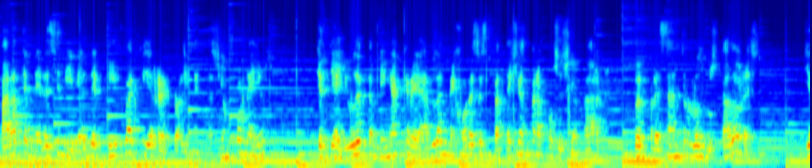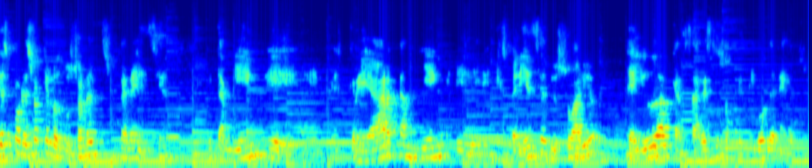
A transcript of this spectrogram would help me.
para tener ese nivel de feedback y de retroalimentación con ellos que te ayude también a crear las mejores estrategias para posicionar tu empresa entre los buscadores. Y es por eso que los buzones de sugerencia y también eh, crear también eh, experiencias de usuario te ayuda a alcanzar estos objetivos de negocio.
